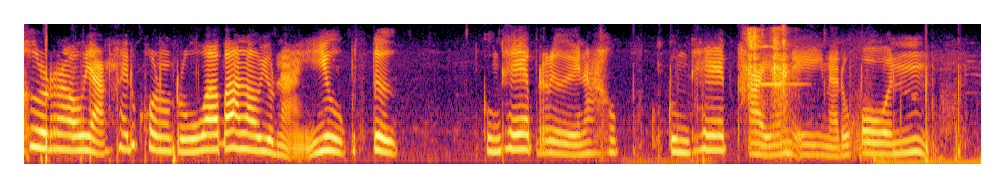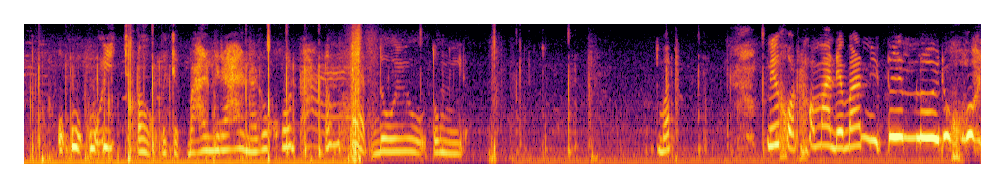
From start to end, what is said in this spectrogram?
คือเราอยากให้ทุกคนรู้ว่าบ้านเราอยู่ไหน อยู่ตึกกรุงเทพเลยนะคะ กรุงเทพไทยนั่นเองนะทุกคน อุ๊ยอุ๊ยจะออกไปจากบ้านไม่ได้นะทุกคนองแอ บดูอยู่ตรงนี้วัดมีคนเข้ามาในบ้านนี้เต็มเลยทุกคน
